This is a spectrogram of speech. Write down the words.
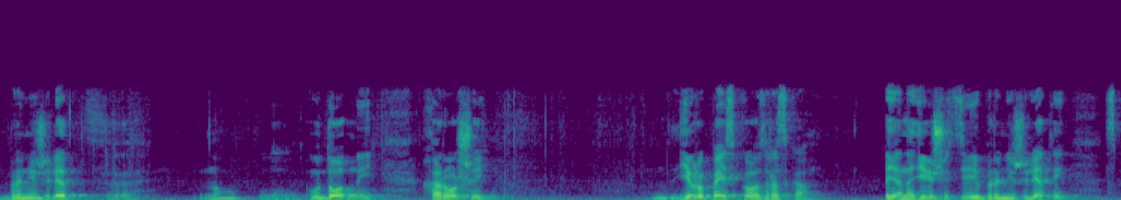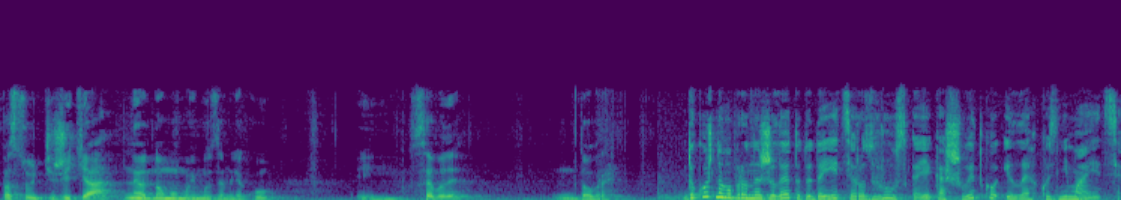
Бронежилет, э, ну, удобний, хороший, європейського зразка. Я сподіваюся, що ці бронежилети спасуть життя не одному моєму земляку, і все буде добре. До кожного бронежилету додається розгрузка, яка швидко і легко знімається.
